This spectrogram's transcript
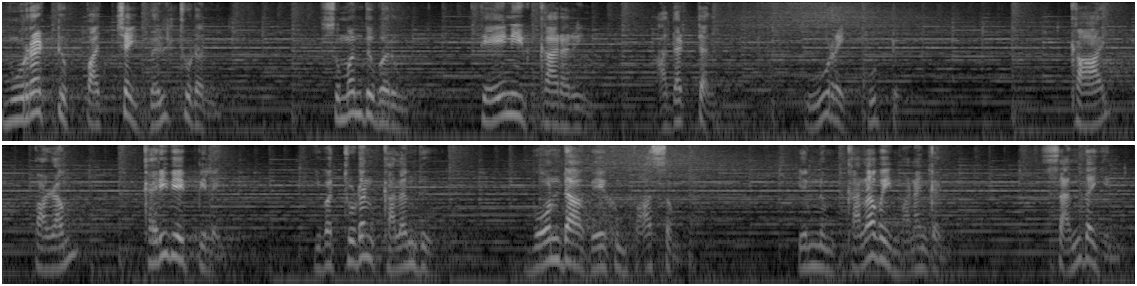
முரட்டு பச்சை பெல்ட்டுடனும் சுமந்து வரும் தேநீர்க்காரரின் அதட்டல் ஊரை கூட்டும். காய் பழம் கறிவேப்பிலை இவற்றுடன் கலந்து போண்டா வேகும் வாசம் என்னும் கலவை மனங்கள் சந்தையின்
